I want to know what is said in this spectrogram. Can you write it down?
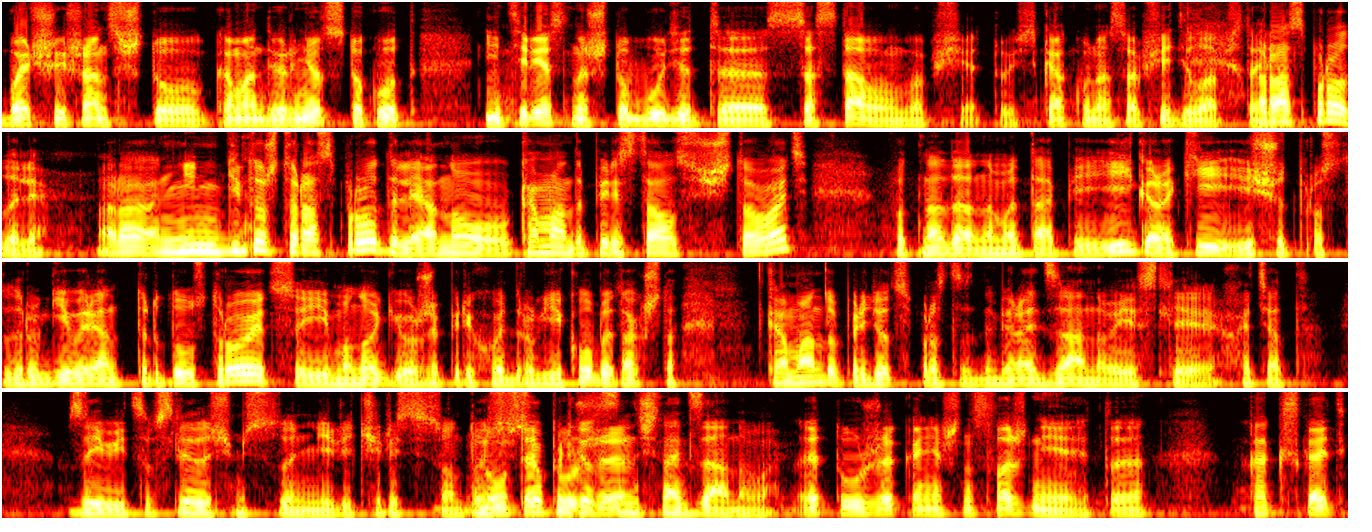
большие шансы, что команда вернется. Только вот интересно, что будет э, с составом вообще. То есть как у нас вообще дела обстоят. Распродали. Не, не то, что распродали, оно команда перестала существовать вот на данном этапе. И игроки ищут просто другие варианты трудоустроиться, и многие уже переходят в другие клубы. Так что команду придется просто набирать заново, если хотят заявиться в следующем сезоне или через сезон. То Ну, есть вот все придется уже- начинать заново. Это уже, конечно, сложнее. Это, как сказать,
